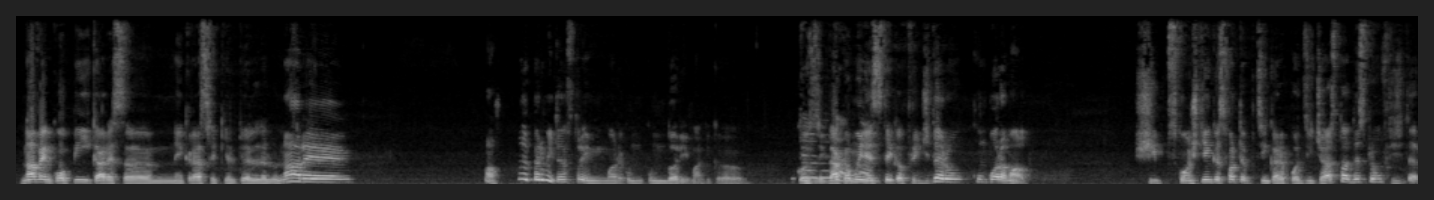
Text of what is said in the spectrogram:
nu avem copii care să ne crească cheltuielile lunare. Nu, ne permitem să trăim oarecum cum dorim. Adică, cum Da, să zic, da, dacă da, mâine da. strică frigiderul, cumpărăm altul. Și sunt conștient că sunt foarte puțini care pot zice asta despre un frigider.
